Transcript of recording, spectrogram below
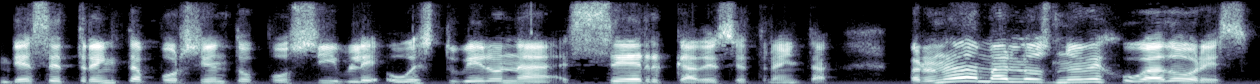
de ese 30% posible o estuvieron a cerca de ese 30%, pero nada más los nueve jugadores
